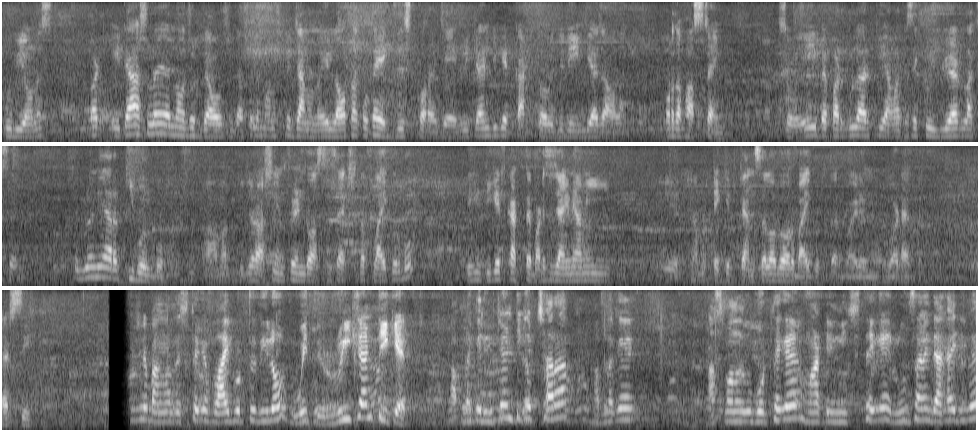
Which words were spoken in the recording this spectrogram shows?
টু বি অনেস্ট বাট এটা আসলে নজর দেওয়া উচিত। আসলে মানুষকে জানানো, এই লটা কোথায় এক্সিস্ট করে? যে রিটার্ন টিকিট কাটতে হবে যদি ইন্ডিয়া যাওয়া লাগে for the first time so এই ব্যাপারগুলো আর কি আমার কাছে একটু উইয়ার্ড লাগছে। এগুলো নিয়ে আর কি বলব? আমার দুটো রাশিয়ান ফ্রেন্ডও আসতেছে একসাথে ফ্লাই করব। দেখি টিকিট কাটতে পারছি জানি না আমি আমার টিকিট ক্যান্সেল হবে আর বাই করতে পারব I what happen let's see Bangladesh থেকে ফ্লাই করতে দিল উইথ রিটার্ন টিকিট আপনাকে রিটার্ন টিকিট ছাড়া আপনাকে আসমানের উপর থেকে মাটির নিচ থেকে রুলস আমি দেখাই দিবে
